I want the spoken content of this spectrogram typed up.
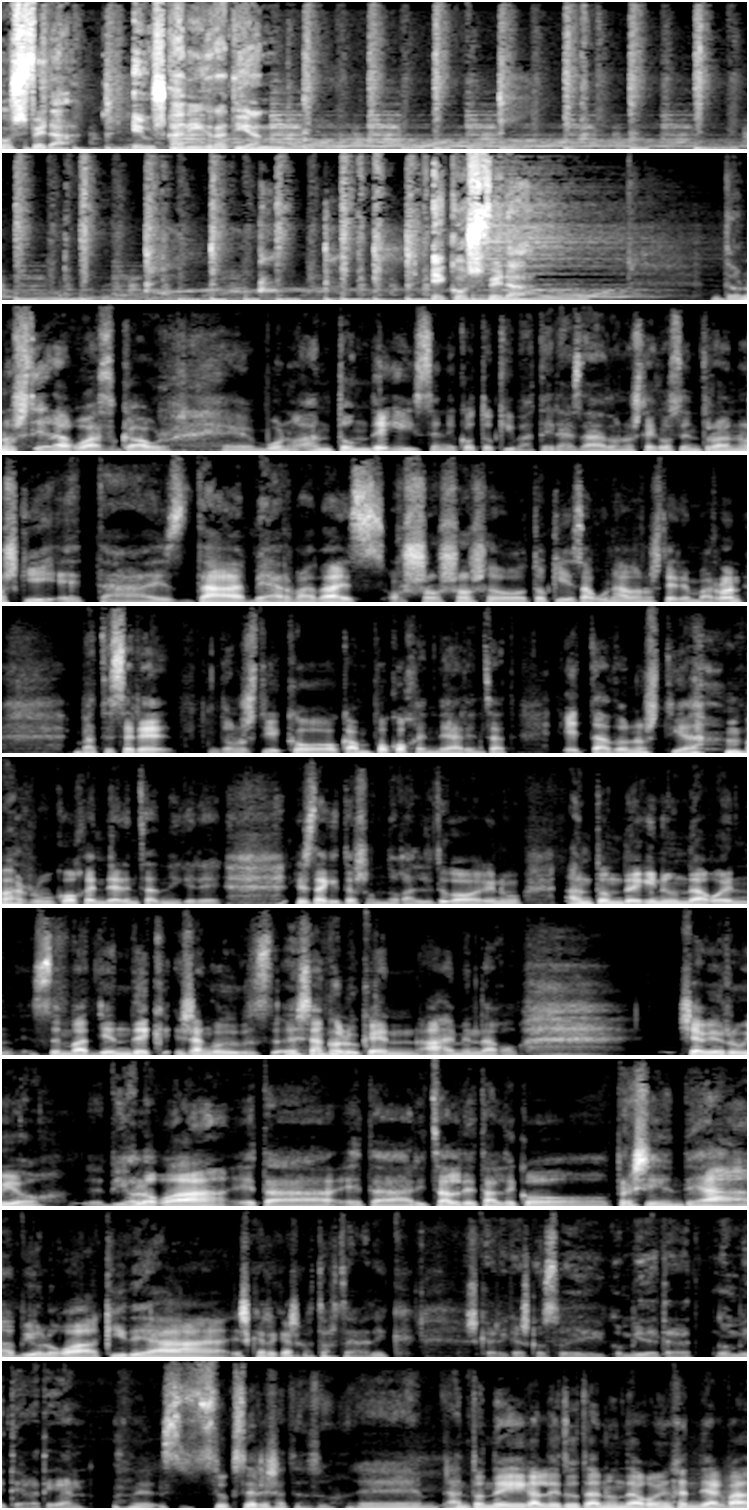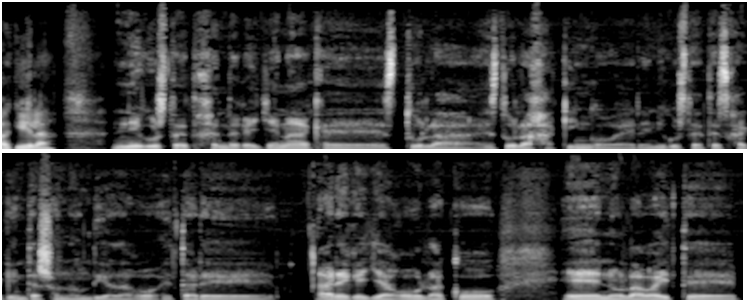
Ekosfera, Euskadi Gratian. Ekosfera. Donostiara guaz gaur, e, bueno, Antondegi izeneko toki batera ez da Donostiako zentroa noski, eta ez da behar bada, ez oso oso, oso toki ezaguna Donostiaren barruan, batez ere Donostiako kanpoko jendearentzat. Eta Donostia barruko jendearentzat nik ere ez dakit oso ondo galdetuko bagenu. Antondegi nun dagoen, zenbat jendek esango, esango luken, ah, hemen dago. Xabi Rubio, biologoa eta eta aritzalde taldeko presidentea, biologoa, kidea, eskerrik asko tortzeagatik. Eskerrik asko zuei gonbiteagatik. Zuk zer esatu zu? Eh, Antondegi galdetuta nun dagoen jendeak badakila? Nik uste jende gehienak eh, ez dula ez dula jakingo, ere nik uste ez jakintasun handia dago eta are are gehiago olako eh, nolabait eh,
